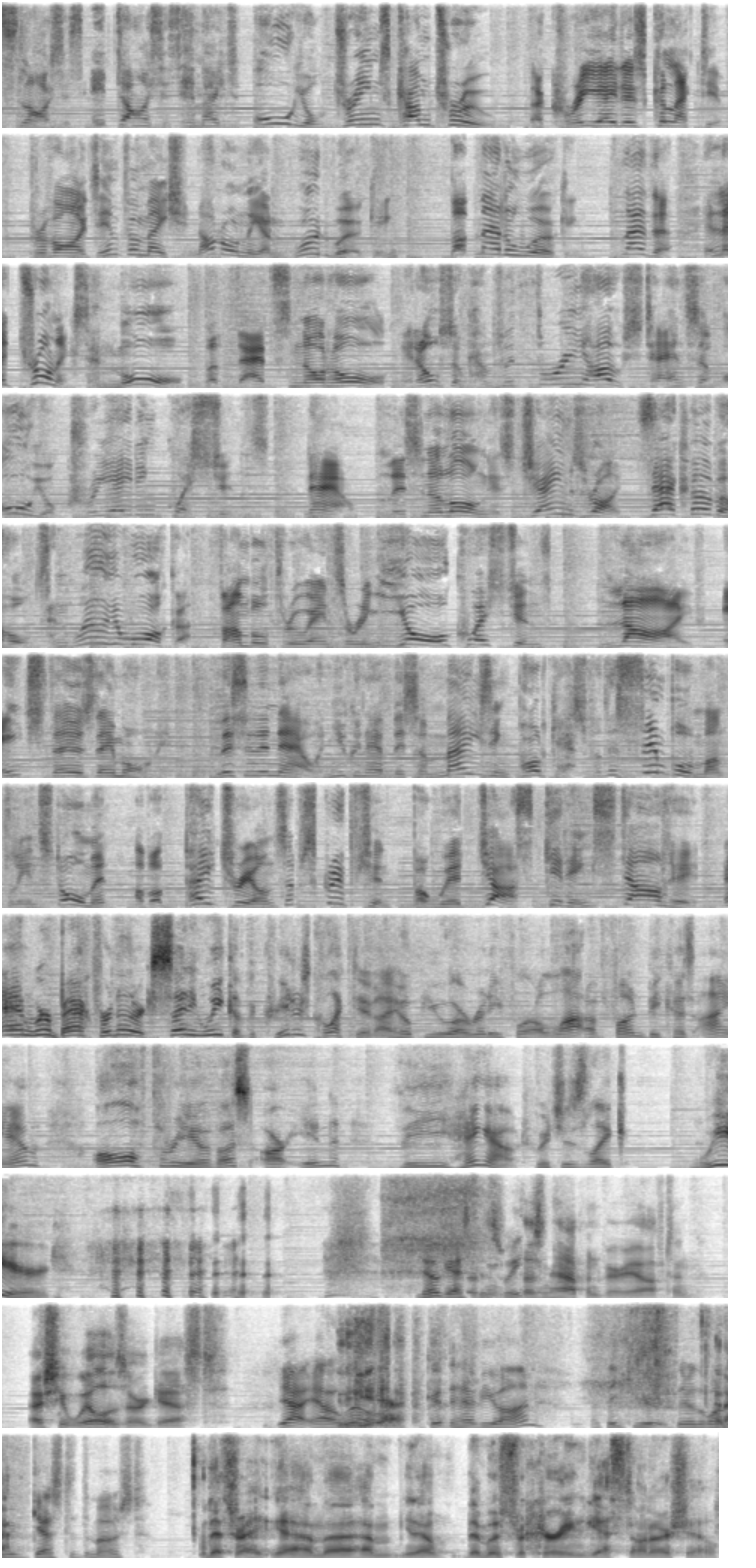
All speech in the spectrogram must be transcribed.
It slices, it dices, it makes all your dreams come true. The Creators Collective provides information not only on woodworking, but metalworking, leather, electronics, and more. But that's not all. It also comes with three hosts to answer all your creating questions. Now, listen along as James Wright, Zach Herberholtz, and William Walker fumble through answering your questions live each Thursday morning. Listen in now, and you can have this amazing podcast for the simple monthly installment of a Patreon subscription. But we're just getting started. And we're back for another exciting week of the Creators Collective. I hope you are ready for a lot of fun because I am. All three of us are in the Hangout, which is like weird. no guest Doesn't, this week. doesn't happen very often. Actually, Will is our guest. Yeah, yeah, Will. Yeah. Good to have you on. I think you're they're the one who guested the most. That's right. Yeah, I'm. Uh, I'm. You know, the most recurring guest on our show.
